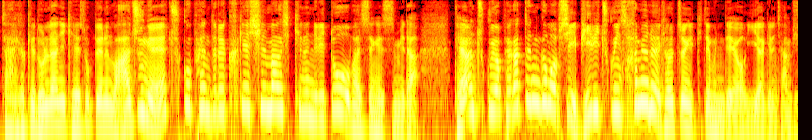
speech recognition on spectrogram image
자 이렇게 논란이 계속되는 와중에 축구 팬들을 크게 실망시키는 일이 또 발생했습니다. 대한축구협회가 뜬금없이 비리 축구인 사면을 결정했기 때문인데요. 이야기는 잠시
